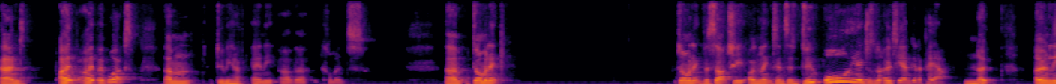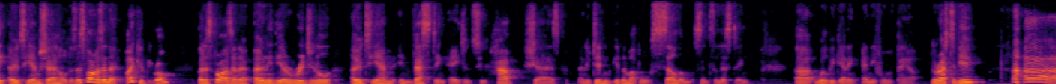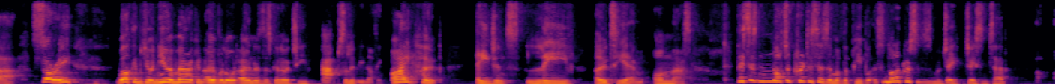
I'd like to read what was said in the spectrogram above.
and I, I hope it works. Um, do we have any other comments? Um, Dominic Dominic Versace on LinkedIn says, "Do all the agents on OTM get a payout?" Nope. only OTM shareholders, as far as I know, I could be wrong, but as far as I know, only the original OTM investing agents who have shares and who didn't give them up or sell them since the listing uh, will be getting any form of payout. The rest of you, ha sorry. Welcome to your new American overlord owners that's going to achieve absolutely nothing. I hope agents leave OTM en masse. This is not a criticism of the people. It's not a criticism of J- Jason Tebb.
